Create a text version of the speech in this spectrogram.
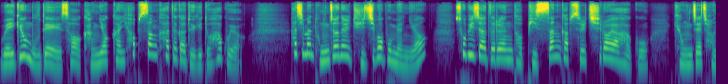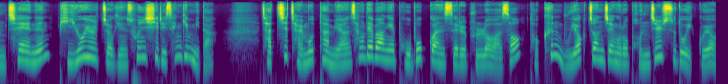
외교 무대에서 강력한 협상 카드가 되기도 하고요. 하지만 동전을 뒤집어 보면요. 소비자들은 더 비싼 값을 치러야 하고 경제 전체에는 비효율적인 손실이 생깁니다. 자칫 잘못하면 상대방의 보복 관세를 불러와서 더 큰 무역 전쟁으로 번질 수도 있고요.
